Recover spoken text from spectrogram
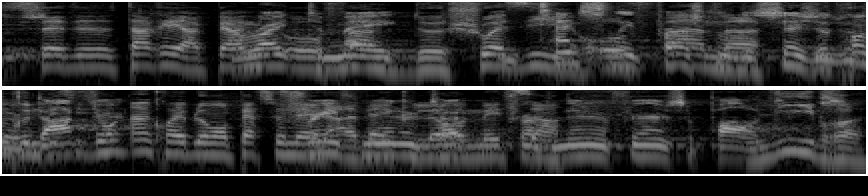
Cet arrêt a permis aux femmes de choisir, aux femmes de prendre une décision incroyablement personnelle avec leur médecin, libre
